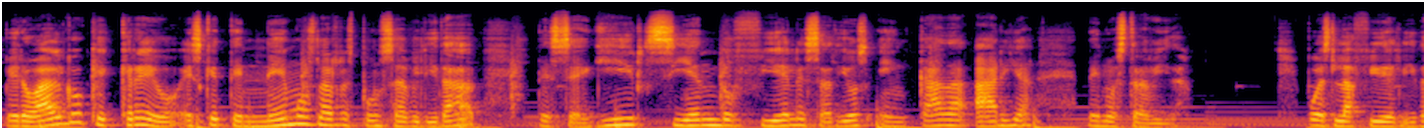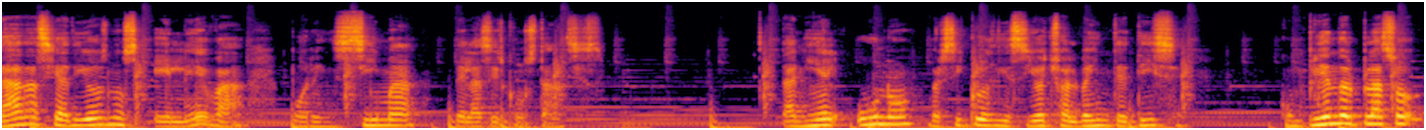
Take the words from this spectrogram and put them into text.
Pero algo que creo es que tenemos la responsabilidad de seguir siendo fieles a Dios en cada área de nuestra vida pues la fidelidad hacia Dios nos eleva por encima de las circunstancias. Daniel 1, versículos 18 al 20 dice, cumpliendo el plazo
